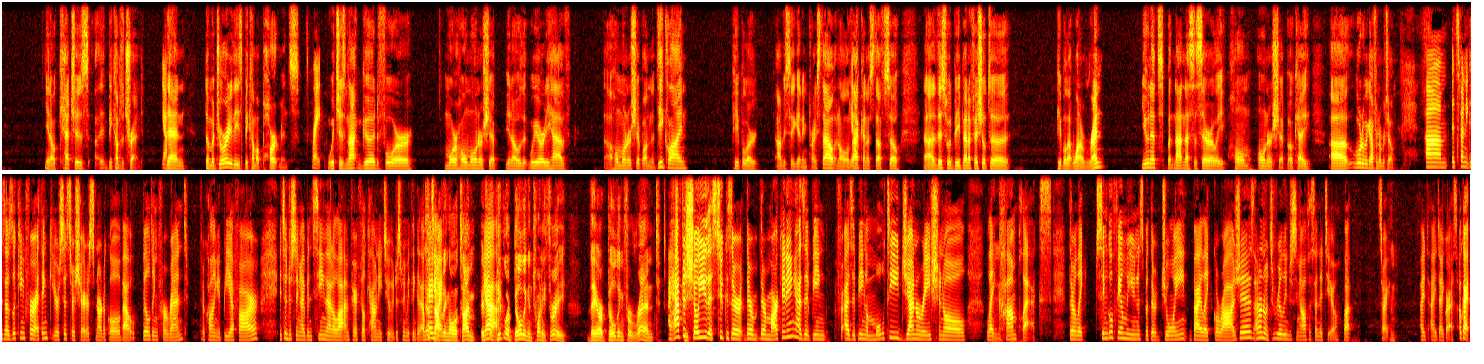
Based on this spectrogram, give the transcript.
you know, catches uh, it becomes a trend. Yeah. Then the majority of these become apartments, right. which is not good for more home ownership. You know that we already have uh, home ownership on the decline. People are obviously getting priced out and all of Yeah. that kind of stuff. So uh, this would be beneficial to people that want to rent units, but not necessarily home ownership. Okay. Uh, what do we got for number two? Um, it's funny because I was looking for. I think your sister shared us an article about building for rent. They're calling it BFR. It's interesting. I've been seeing that a lot in Fairfield County too. It just made me think of that. That's Okay, anyway, happening all the time. If, if Yeah. people are building in 23, they are building for rent. I have to show you this too because they're they're they're marketing as it being as it being a multi generational like Mm. complex. They're like single family units, but they're joint by like garages. I don't know. It's really interesting. I'll have to send it to you. But sorry. I, I digress. Okay,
